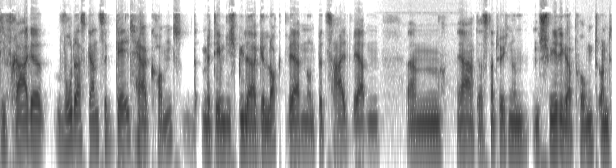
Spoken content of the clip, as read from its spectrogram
die Frage, wo das ganze Geld herkommt, mit dem die Spieler gelockt werden und bezahlt werden. Ähm, ja, das ist natürlich ein, ein schwieriger Punkt und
